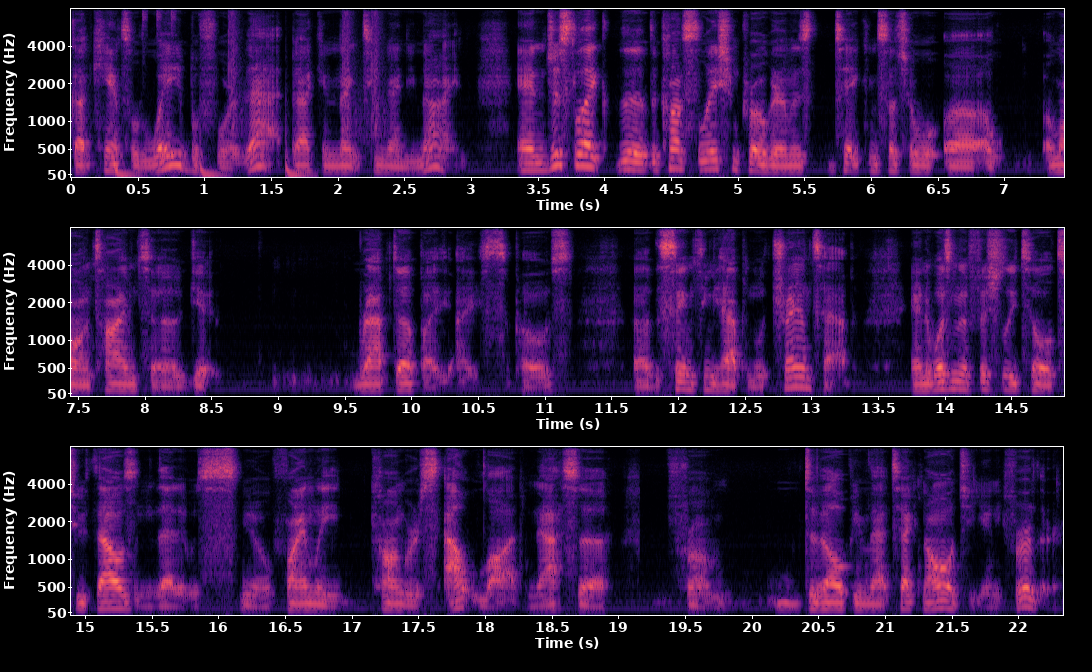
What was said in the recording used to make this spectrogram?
got canceled way before that, back in 1999. And just like the, the Constellation program is taking such a, uh, a long time to get wrapped up, I, I suppose. Uh, the same thing happened with TransHab, and it wasn't officially till 2000 that it was, you know, finally Congress outlawed NASA from developing that technology any further.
